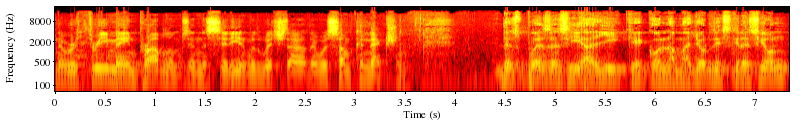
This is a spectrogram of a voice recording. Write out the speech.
There were three main problems in the city and with which uh, there was some connection. Después decía allí que con la mayor discreción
